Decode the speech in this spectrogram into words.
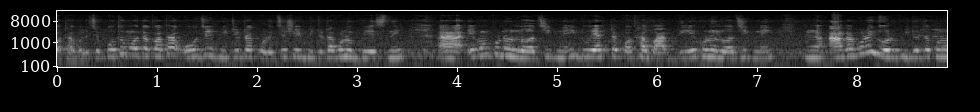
কথা বলেছে। প্রথমত কথা, ও যে ভিডিওটা করেছে, সেই ভিডিওটা কোনো বেস নেই এবং কোনো লজিক নেই। দু একটা কথা বাদ দিয়ে কোনো লজিক নেই। আগাগোড়াই ওর ভিডিওতে কোনো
